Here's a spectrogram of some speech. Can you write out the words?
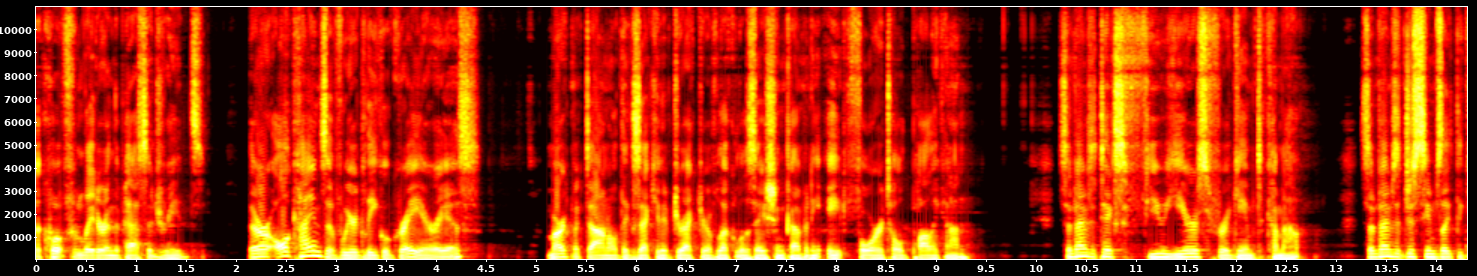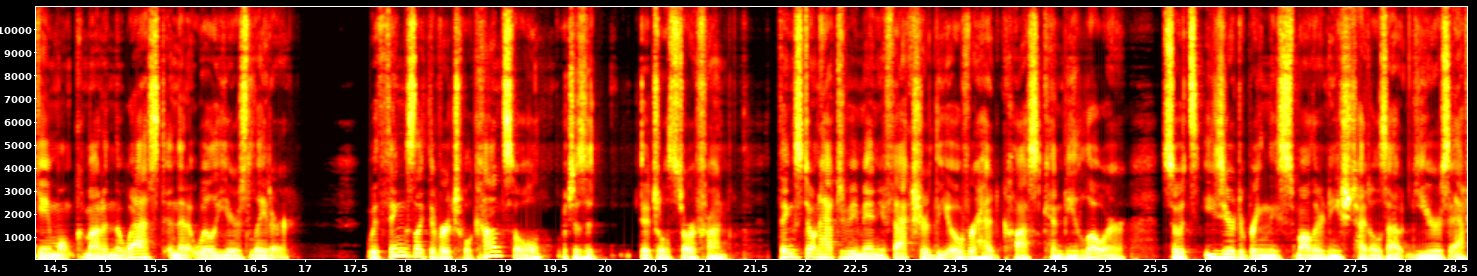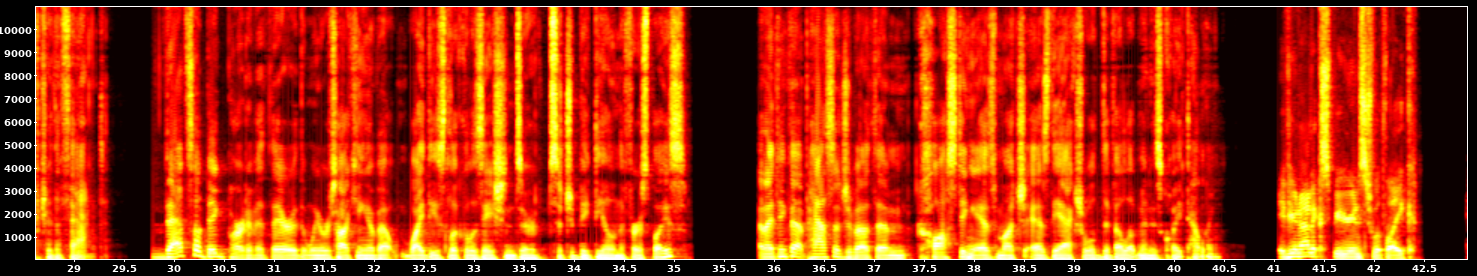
A quote from later in the passage reads There are all kinds of weird legal gray areas. Mark MacDonald, executive director of localization company 84, told Polygon. Sometimes it takes a few years for a game to come out. Sometimes it just seems like the game won't come out in the West and then it will years later. With things like the Virtual Console, which is a digital storefront, things don't have to be manufactured, the overhead cost can be lower, so it's easier to bring these smaller niche titles out years after the fact. That's a big part of it there that we were talking about why these localizations are such a big deal in the first place. And I think that passage about them costing as much as the actual development is quite telling. If you're not experienced with like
